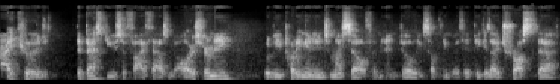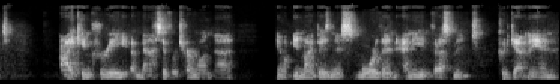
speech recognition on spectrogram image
I could the best use of five thousand dollars for me would be putting it into myself and, and building something with it because I trust that I can create a massive return on that, know, in my business more than any investment could get me. And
